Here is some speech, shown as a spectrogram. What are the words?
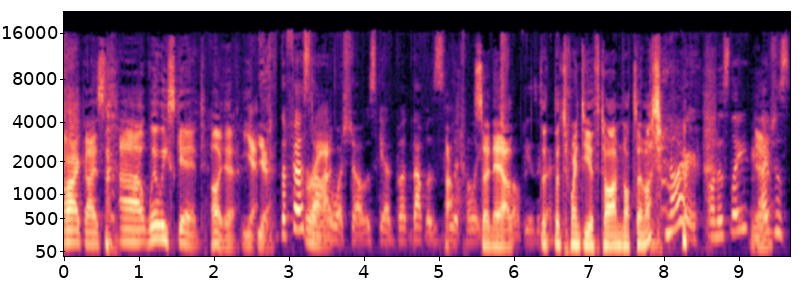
All right, guys. Uh, were we scared? Oh yeah. Yeah. Yeah. The first time I watched it, I was scared, but that was literally Ah, So now 12 years the ago. the twentieth time, not so much. no, honestly, I just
